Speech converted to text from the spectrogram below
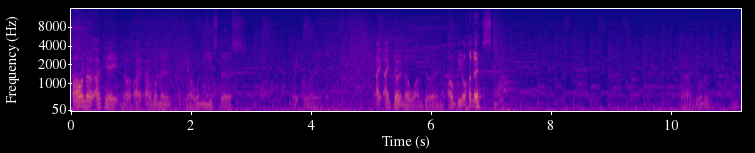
Oh no, okay, no, I, I wanna, okay, I wanna use this. Wait, do I? I, I don't know what I'm doing, I'll be honest. Uh, you wanna punch?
